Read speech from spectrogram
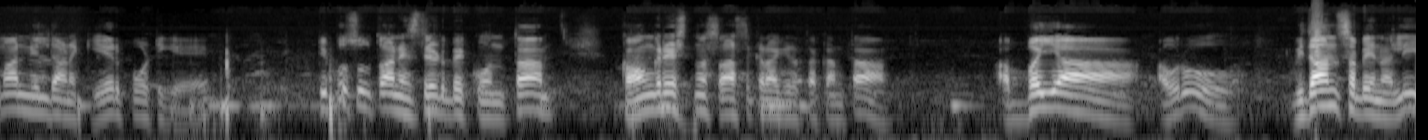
ವಿಮಾನ ನಿಲ್ದಾಣಕ್ಕೆ ಏರ್ಪೋರ್ಟಿಗೆ ಟಿಪ್ಪು ಸುಲ್ತಾನ್ ಹೆಸರಿಡಬೇಕು ಅಂತ ಕಾಂಗ್ರೆಸ್ನ ಶಾಸಕರಾಗಿರ್ತಕ್ಕಂಥ ಅಬ್ಬಯ್ಯ ಅವರು ವಿಧಾನಸಭೆಯಲ್ಲಿ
